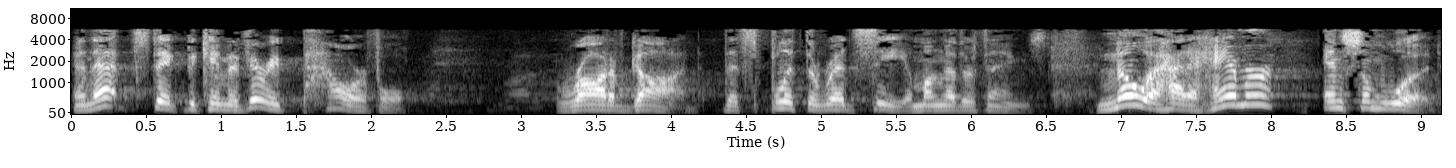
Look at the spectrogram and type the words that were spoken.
And that stick became a very powerful rod of God that split the Red Sea, among other things. Noah had a hammer and some wood.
